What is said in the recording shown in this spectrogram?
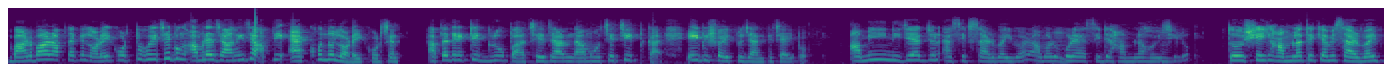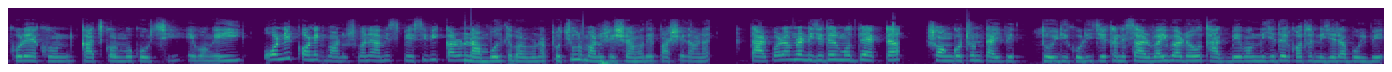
বারবার আপনাকে লড়াই করতে হয়েছে এবং আমরা জানি যে আপনি এখনও লড়াই করছেন। আপনাদের একটি গ্রুপ আছে যার নাম হচ্ছে চিৎকার। এই বিষয়ে একটু জানতে চাইব। আমি নিজে একজন অ্যাসিড সার্ভাইভার আমার উপরে অ্যাসিডে হামলা হয়েছিল। তো সেই হামলা থেকে আমি সার্ভাইভ করে এখন কাজকর্ম করছি এবং এই অনেক অনেক মানুষ মানে আমি স্পেসিফিক কারোর নাম বলতে পারব না প্রচুর মানুষ এসে আমাদের পাশে দাঁড়ায়। তারপরে আমরা নিজেদের মধ্যে একটা সংগঠন টাইপের তৈরি করি যেখানে সার্ভাইভাররাও থাকবে এবং নিজেদের কথা নিজেরা বলবে।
